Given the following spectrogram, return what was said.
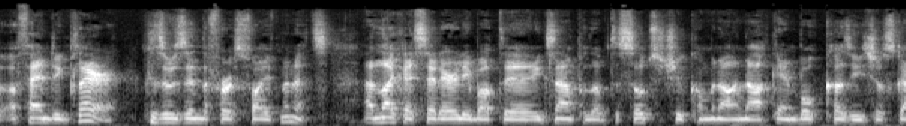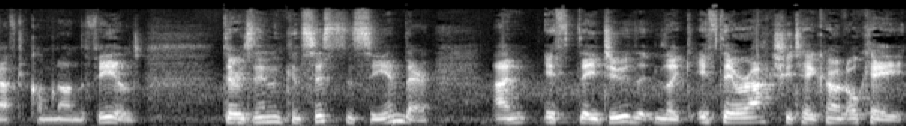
offending player because it was in the first five minutes. And like I said earlier about the example of the substitute coming on, not getting booked because he's just after coming on the field, there's inconsistency in there. And if they do that, like if they were actually taking on, okay,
